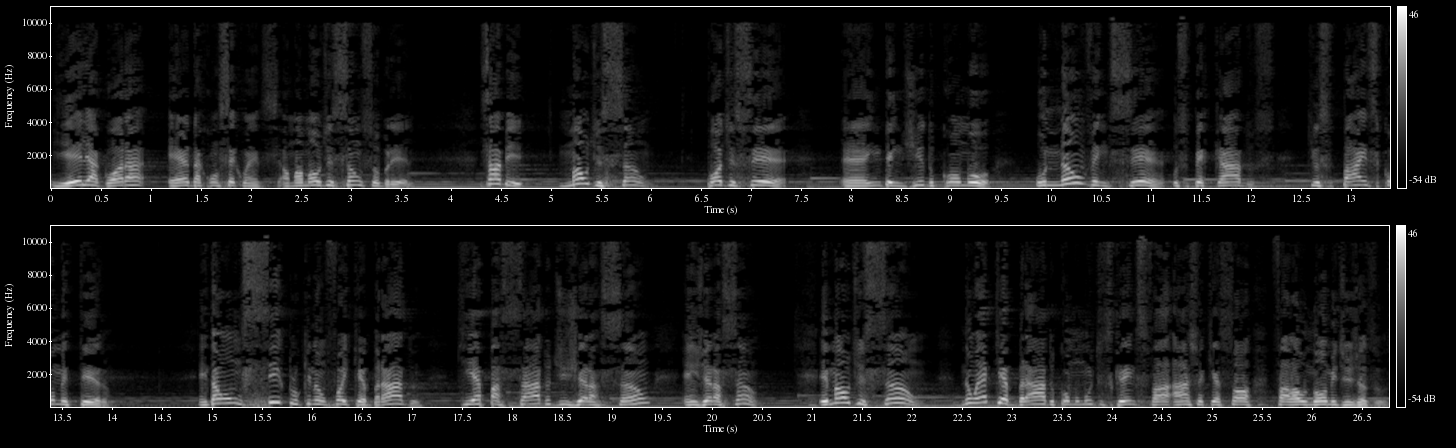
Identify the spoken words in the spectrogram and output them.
e ele agora herda a consequência. Há uma maldição sobre ele. Sabe, maldição pode ser é, entendido como o não vencer os pecados que os pais cometeram. Então, um ciclo que não foi quebrado, que é passado de geração em geração. E maldição não é quebrado como muitos crentes acham que é só falar o nome de Jesus.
